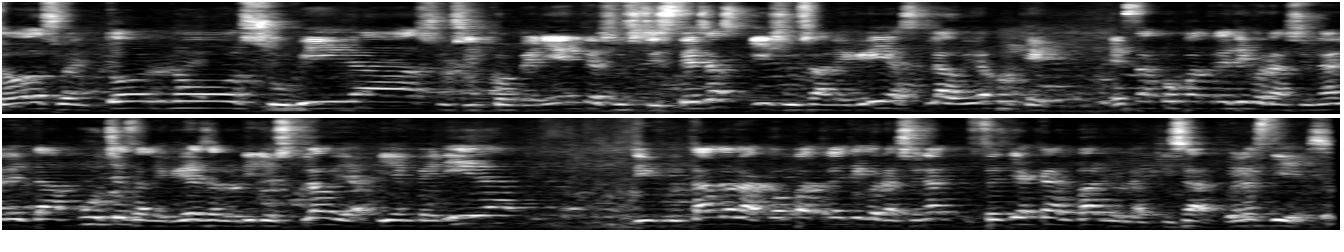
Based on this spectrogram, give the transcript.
todo su entorno, su vida, sus inconvenientes, sus tristezas y sus alegrías, Claudia, porque esta Copa Atlético Nacional les da muchas alegrías a los niños. Claudia, bienvenida, disfrutando la Copa Atlético Nacional. Usted es de acá del barrio, La quizá. Buenos días.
